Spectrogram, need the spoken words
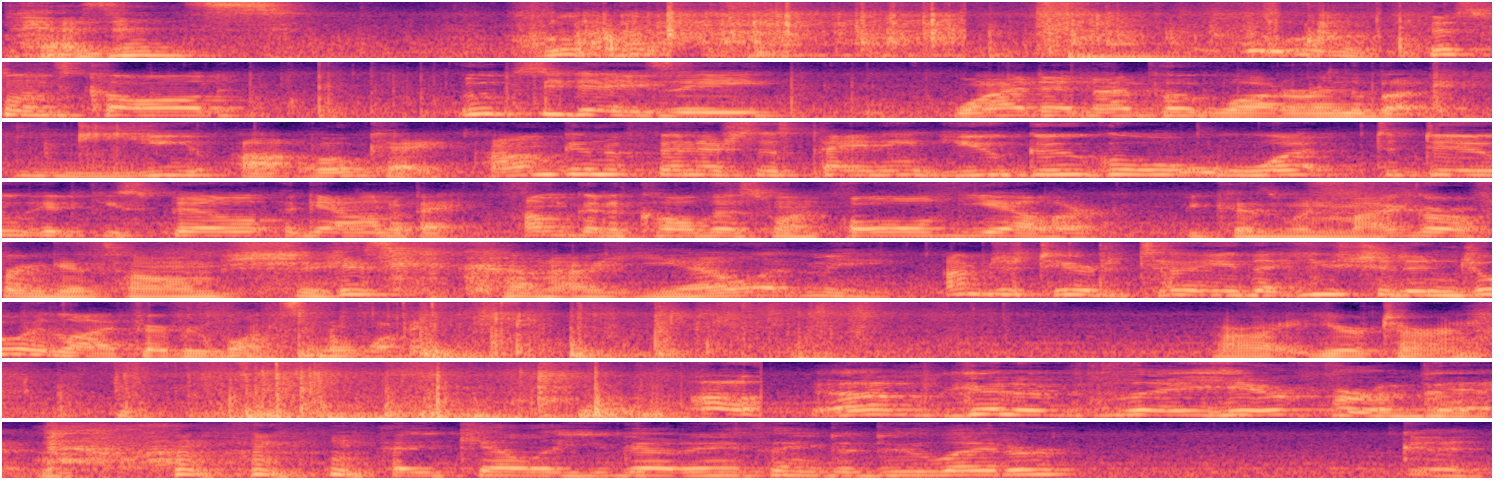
peasants. Ooh. Ooh. This one's called Oopsie Daisy. Why didn't I put water in the bucket? You, uh, okay, I'm gonna finish this painting. You Google what to do if you spill a gallon of paint. I'm gonna call this one Old Yeller because when my girlfriend gets home, she's gonna yell at me. I'm just here to tell you that you should enjoy life every once in a while. All right, your turn. Oh, I'm gonna lay here for a bit. hey Kelly, you got anything to do later? Good.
